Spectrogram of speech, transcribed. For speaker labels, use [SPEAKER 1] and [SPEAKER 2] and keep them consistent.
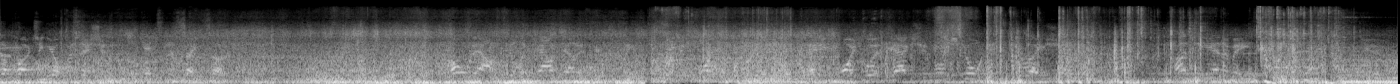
[SPEAKER 1] Enemies approaching your position. Get to the safe zone. Hold out until the countdown is complete. Any point worthy action will shorten its duration. Hunt the enemies.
